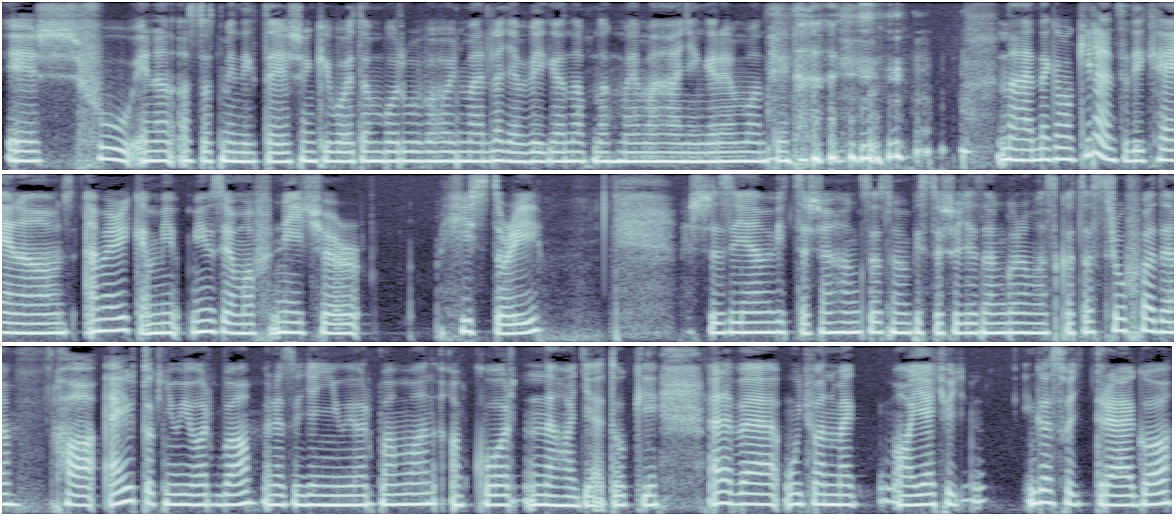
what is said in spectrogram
és fú, én azt ott mindig teljesen ki voltam borulva, hogy már legyen vége a napnak, mert már hány ingerem van tényleg. Na hát nekem a kilencedik helyen az American Museum of Nature History, és ez ilyen viccesen hangzott, mert biztos, hogy az angolom az katasztrófa, de ha eljutok New Yorkba, mert ez ugye New Yorkban van, akkor ne hagyjátok ki. Eleve úgy van meg a jegy, hogy Igaz, hogy drága,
